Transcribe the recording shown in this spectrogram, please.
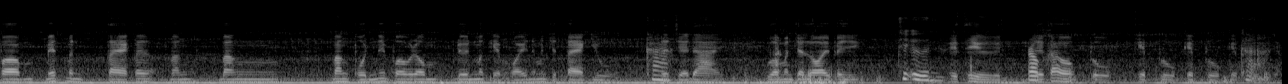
พอเม็ดมันแตกแล้วบางบาง บางผลนี่พอเราเดินมาเก็บหอยนะมันจะแตกอยู่ค่ะ จะเสียดายกลัวมันจะลอยไปที่อื่น ไอ้ที่อื่นเราเดี๋ยวก็เอาปลูกเก็บปลูกเก็บปลูกเก็บปลูกค่ะ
